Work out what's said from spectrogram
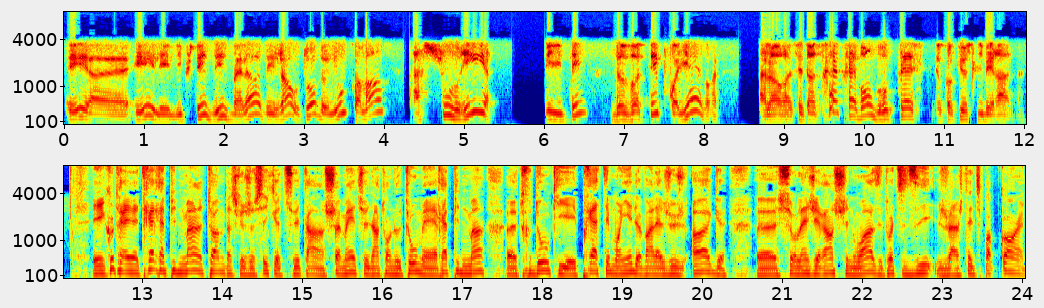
Et, euh, et les députés disent, ben là, des gens autour de nous commencent à s'ouvrir de voter Poilièvre. Alors, euh, c'est un très, très bon groupe test de caucus libéral. Et écoute, euh, très rapidement, Tom, parce que je sais que tu es en chemin, tu es dans ton auto, mais rapidement, euh, Trudeau qui est prêt à témoigner devant la juge Hogg sur l'ingérence chinoise, et toi tu dis, je vais acheter du popcorn.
